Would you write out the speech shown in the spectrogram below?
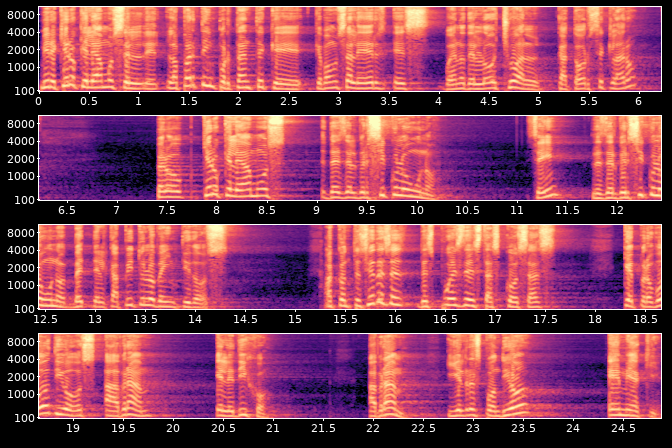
Mire, quiero que leamos la parte importante que, que vamos a leer es, bueno, del 8 al 14, claro. Pero quiero que leamos desde el versículo 1, ¿sí? Desde el versículo 1 ve- del capítulo 22. Aconteció después de estas cosas que probó Dios a Abraham y le dijo, Abraham, y él respondió, heme aquí.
